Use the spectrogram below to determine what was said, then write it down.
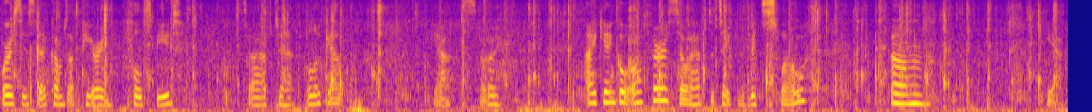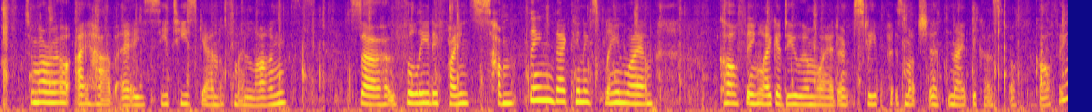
horses that comes up here in full speed. So I have to have a look out. Yeah so I can't go off her so I have to take it a bit slow. Um, tomorrow I have a CT scan of my lungs so hopefully they find something that can explain why I'm coughing like I do and why I don't sleep as much at night because of coughing.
